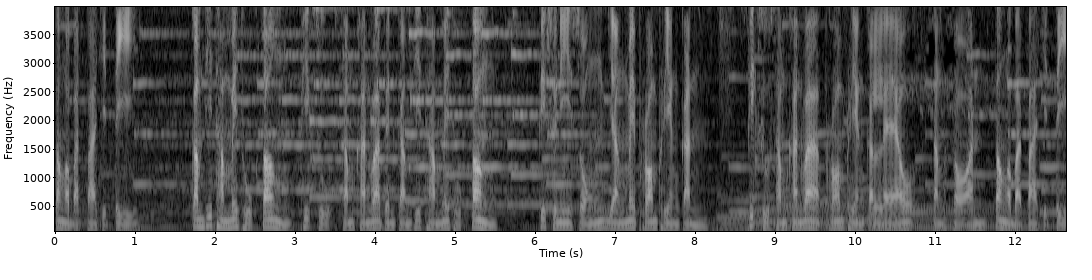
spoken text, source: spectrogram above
ต้องอบัติปาจิตตีกรรมที่ทำไม่ถูกต้อง ภิกษุสำคัญว่าเป็นกรรมที่ทำไม่ถูกต้อง ภิกษุณีสงฆ์ยังไม่พร้อมเพรียงกัน ภิกษุสำคัญว่าพร้อมเพรียงกันแล้ว สั่งสอนต้องอบัติปาจิตตี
